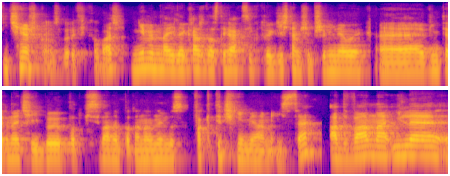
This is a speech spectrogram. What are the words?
i ciężko ją zweryfikować. Nie wiem, na ile każda z tych akcji, które gdzieś tam się przewinęły w internecie i były podpisywane pod Anonymous, faktycznie miała miejsce. A dwa, na ile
